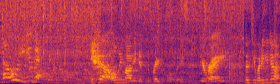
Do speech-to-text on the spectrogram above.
No, you get of. Yeah, only mommy gets the breakable things. You're right. Loki, what are you doing?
